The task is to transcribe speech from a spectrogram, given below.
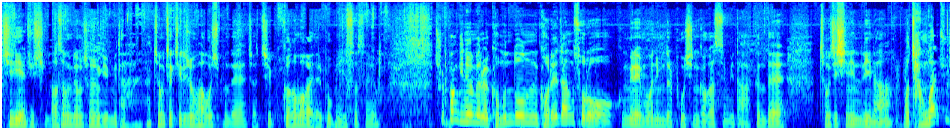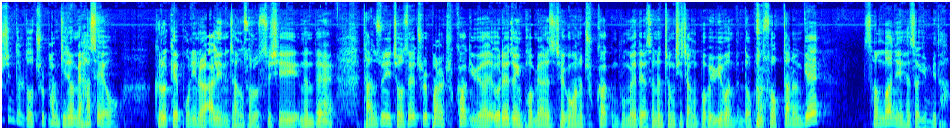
질의해 주시기 바랍니다. 나성정 전용기입니다. 정책 질의 좀 하고 싶은데 저 짚고 넘어가야 될 부분이 있었어요. 출판 기념회를 검은돈 거래 장소로 국민의힘 의원님들 보시는 것 같습니다. 근데 정치 신인들이나 뭐 장관 출신들도 출판 기념회 하세요. 그렇게 본인을 알리는 장소로 쓰시는데 단순히 저세 출판을 축하하기 위하여 의례적인 범위 안에서 제공하는 축하 금품에 대해서는 정치자금법에 위반된다고 볼 수 없다는 게 선관위 해석입니다.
